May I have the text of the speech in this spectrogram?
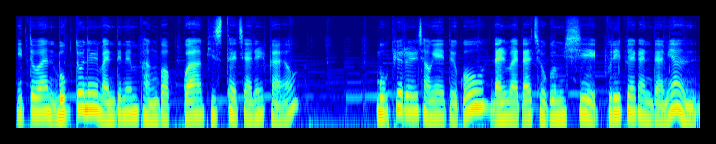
이 또한 목돈을 만드는 방법과 비슷하지 않을까요? 목표를 정해두고 날마다 조금씩 불입해 간다면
